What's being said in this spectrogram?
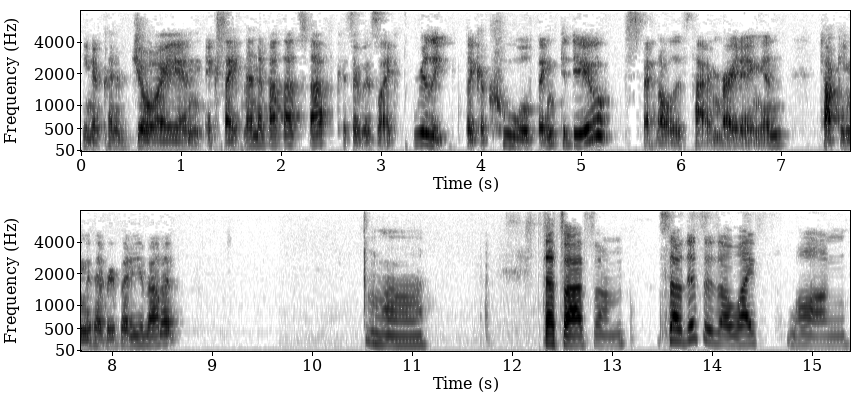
you know kind of joy and excitement about that stuff because it was like really like a cool thing to do spend all this time writing and talking with everybody about it Aww. that's awesome so this is a lifelong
